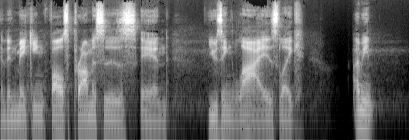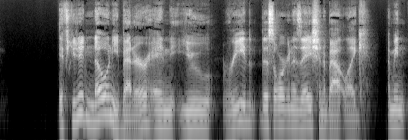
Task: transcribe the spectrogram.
and then making false promises and using lies like I mean, if you didn't know any better and you read this organization about like, I mean,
